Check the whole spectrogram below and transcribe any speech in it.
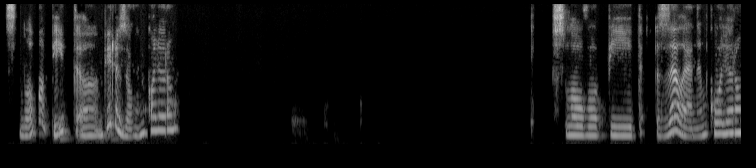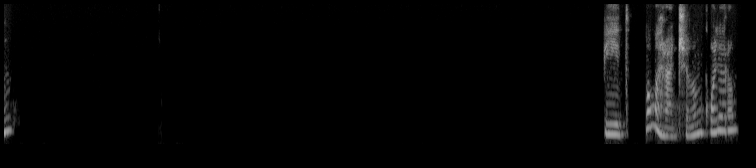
Слово під е, бірюзовим кольором. Слово під зеленим кольором. Під помаранчевим кольором.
